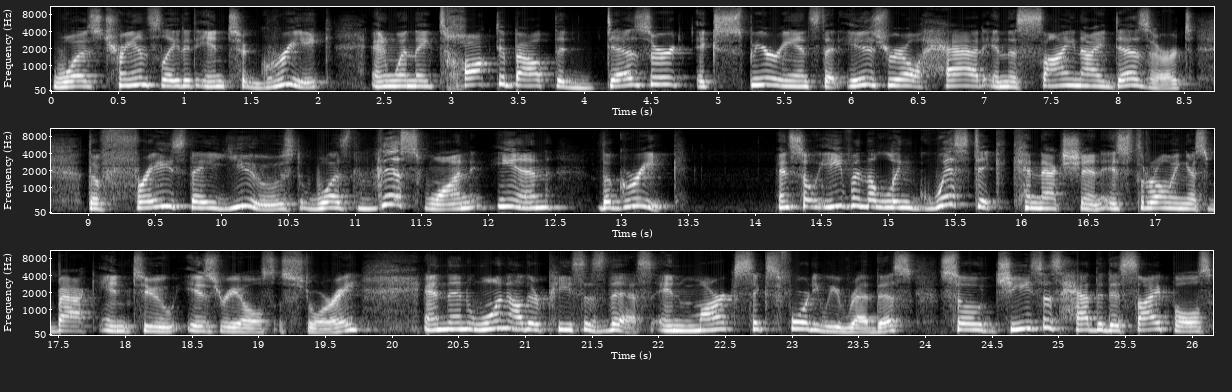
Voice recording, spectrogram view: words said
was translated into Greek. And when they talked about the desert experience that Israel had in the Sinai desert, the phrase they used was this one in the Greek. And so even the linguistic connection is throwing us back into Israel's story. And then one other piece is this. In Mark 6:40 we read this. So Jesus had the disciples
